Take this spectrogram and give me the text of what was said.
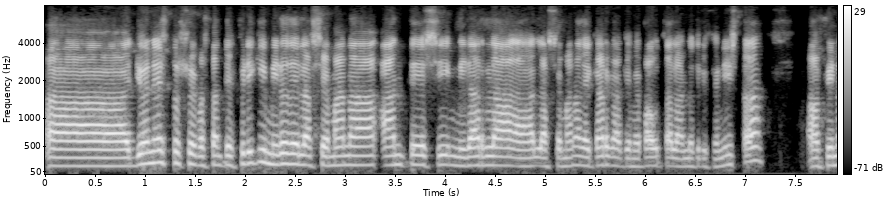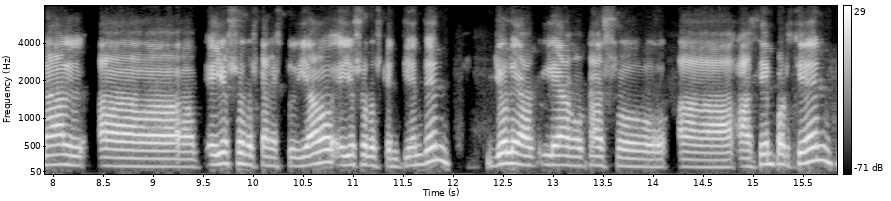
Uh, yo en esto soy bastante friki, miro de la semana antes y mirar la, la, semana de carga que me pauta la nutricionista. Al final, uh, ellos son los que han estudiado, ellos son los que entienden. Yo le, le hago caso al 100%,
